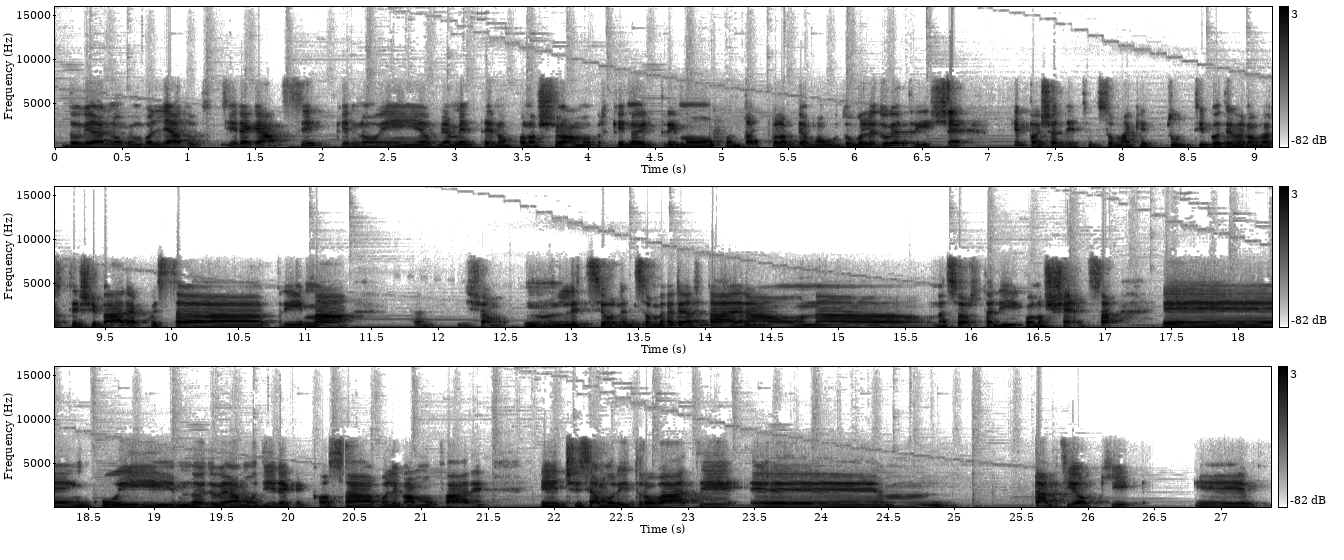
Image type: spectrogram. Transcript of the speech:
dove hanno convogliato tutti i ragazzi che noi ovviamente non conoscevamo perché noi il primo contatto l'abbiamo avuto con l'educatrice che poi ci ha detto insomma che tutti potevano partecipare a questa prima diciamo, lezione, insomma in realtà era una, una sorta di conoscenza eh, in cui noi dovevamo dire che cosa volevamo fare. E ci siamo ritrovati eh, tanti occhi eh,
